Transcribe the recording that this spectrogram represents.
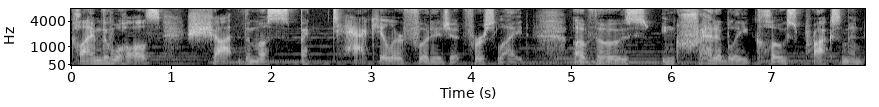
climbed the walls, shot the most spectacular footage at first light of those incredibly close proximate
